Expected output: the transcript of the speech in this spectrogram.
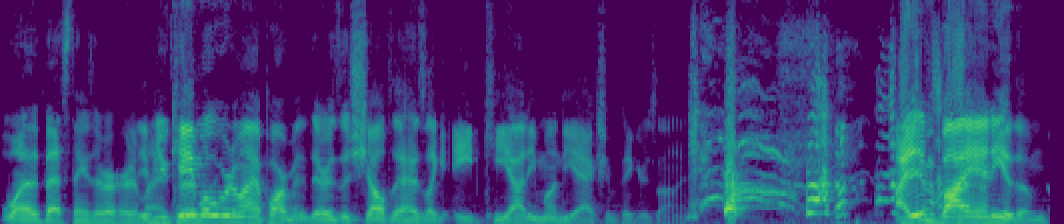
one of the best things I've ever heard. In If my you entire came over to my apartment, there is a shelf that has like eight Ki-Adi-Mundi action figures on it. I didn't buy any of them.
